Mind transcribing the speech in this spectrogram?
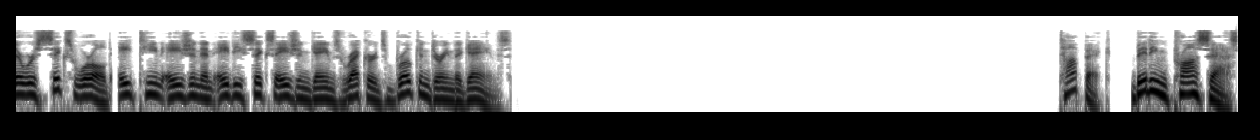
There were six World, 18 Asian and 86 Asian Games records broken during the Games. Bidding process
